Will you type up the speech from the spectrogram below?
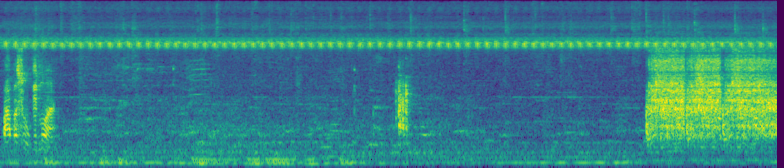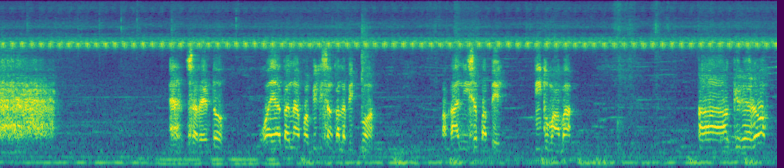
Papapasukin mo, ha? Ah, Sarento, mukha yata napabilis ang kalabit mo, ha? Makani sa papel, di tumama. Ah, Guerrero,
